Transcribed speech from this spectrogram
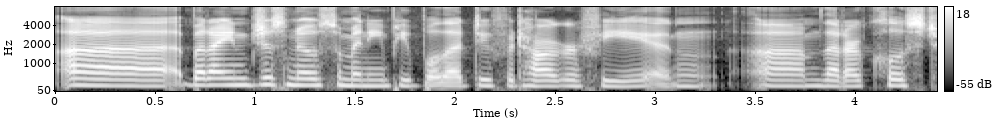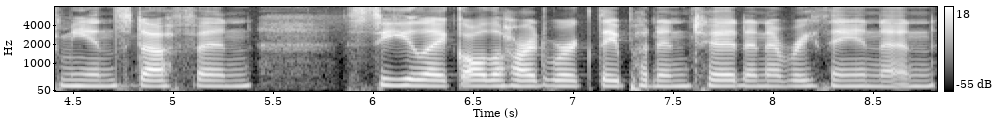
Uh, but I just know so many people that do photography and um, that are close to me and stuff and see like all the hard work they put into it and everything. And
